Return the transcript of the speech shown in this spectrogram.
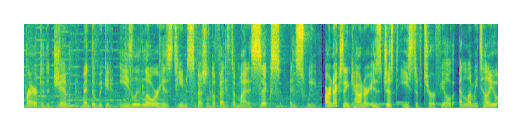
prior to the gym meant that we could easily lower his team's special defense to minus 6 and sweep. Our next encounter is just east of Turffield, and let me tell you,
